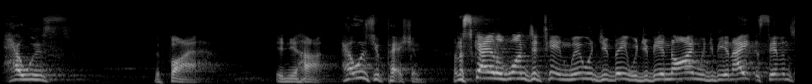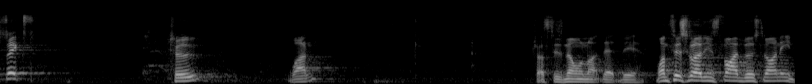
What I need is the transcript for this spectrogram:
How is the fire in your heart? How is your passion? On a scale of 1 to 10, where would you be? Would you be a 9? Would you be an 8, a 7, 6? 2, 1. Trust there's no one like that there. 1 Thessalonians 5, verse 19.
